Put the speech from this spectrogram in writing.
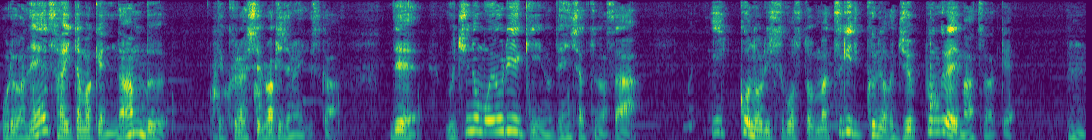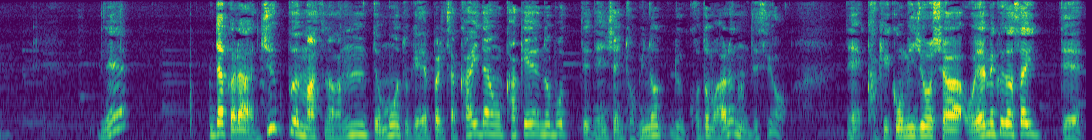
俺はね、埼玉県南部で暮らしてるわけじゃないですか。で、うちの最寄り駅の電車っていうのはさ、1個乗り過ごすと、まあ、次来るのが10分ぐらい待つわけ。うん。ねだから、10分待つのが、うんって思うときは、やっぱりさ、階段を駆け上って電車に飛び乗ることもあるんですよ。ね、駆け込み乗車おやめくださいって、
